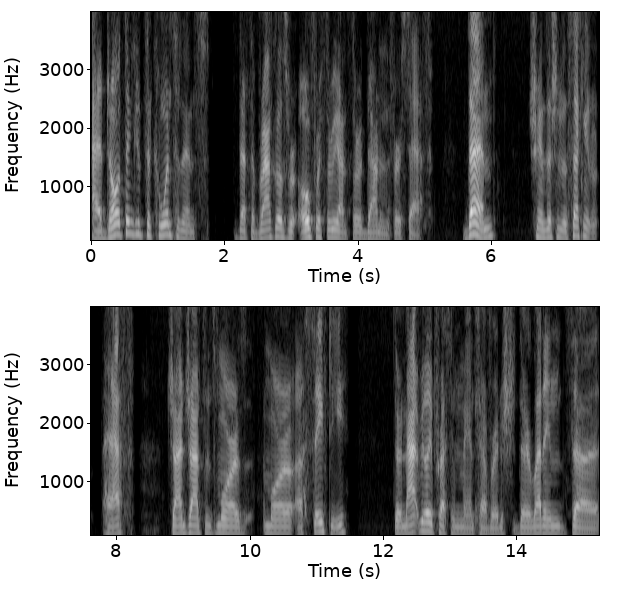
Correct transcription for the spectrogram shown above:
I don't think it's a coincidence that the Broncos were 0 for 3 on third down in the first half. Then, transition to the second half, John Johnson's more more a safety. They're not really pressing man coverage. They're letting the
